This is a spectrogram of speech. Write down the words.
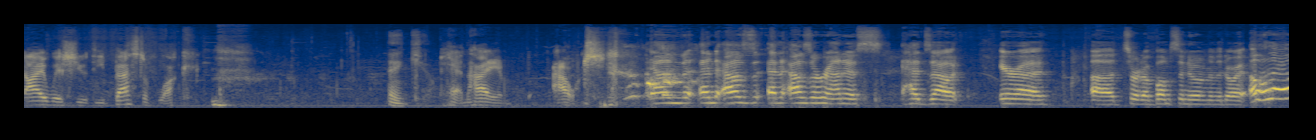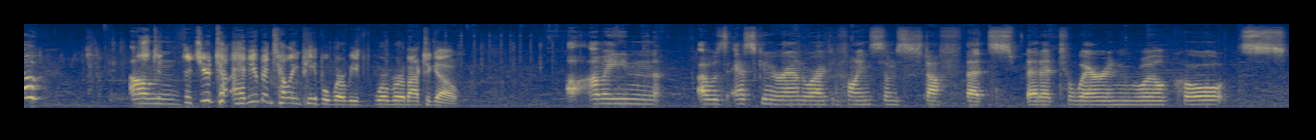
I wish you the best of luck, Thank you. and I am out. and and as and as Arranis heads out, Aera uh, sort of bumps into him in the door. Oh, hello. Um, did, did you tell? Have you been telling people where we where we're about to go? I mean, I was asking around where I could find some stuff that's better to wear in royal courts.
